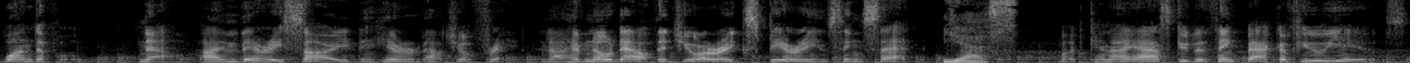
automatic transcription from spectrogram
Wonderful. Now, I'm very sorry to hear about your friend, and I have no doubt that you are experiencing sadness. Yes, But can I ask you to think back a few years?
